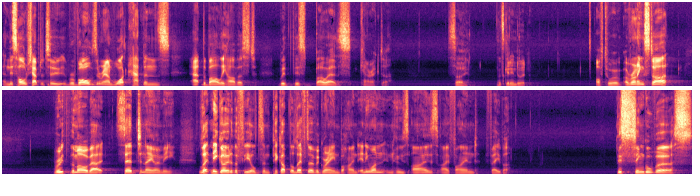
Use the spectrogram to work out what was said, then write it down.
And this whole chapter 2 revolves around what happens at the barley harvest with this Boaz character. So let's get into it. Off to a, a running start. Ruth the Moabite said to Naomi, Let me go to the fields and pick up the leftover grain behind anyone in whose eyes I find favor. This single verse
